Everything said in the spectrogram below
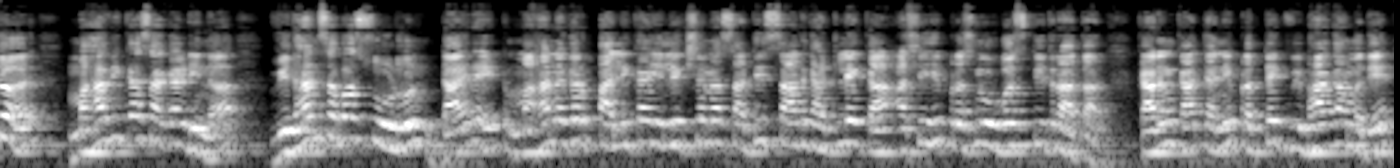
तर महाविकास आघाडीनं विधानसभा सोडून डायरेक्ट महानगरपालिका इलेक्शनासाठी साथ घातले का असेही प्रश्न उपस्थित राहतात. कारण का? त्यांनी प्रत्येक विभागामध्ये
